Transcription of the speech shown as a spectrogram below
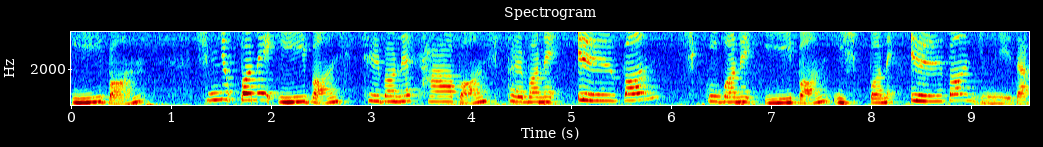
2번, 16번에 2번, 17번에 4번, 18번에 1번, 19번에 2번, 20번에 1번입니다.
